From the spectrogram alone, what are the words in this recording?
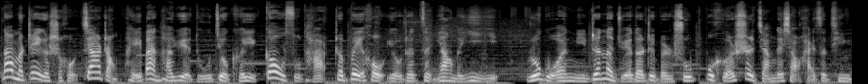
那么这个时候，家长陪伴他阅读，就可以告诉他这背后有着怎样的意义。如果你真的觉得这本书不合适讲给小孩子听，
